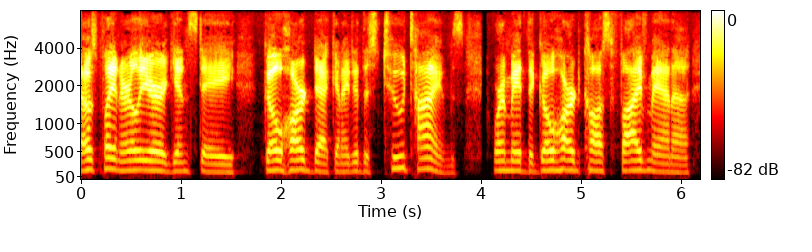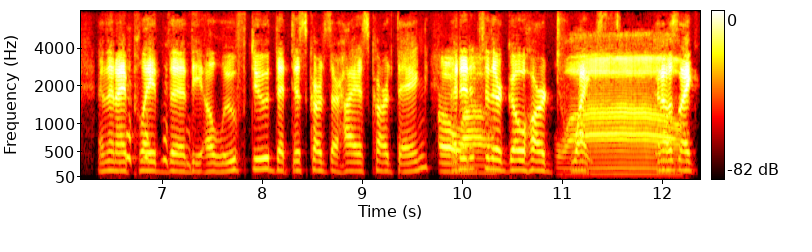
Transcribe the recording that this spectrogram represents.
I was playing earlier against a go hard deck, and I did this two times, where I made the go hard cost five mana, and then I played the the aloof dude that discards their highest card thing. Oh, I did it to their go hard twice, and I was like,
